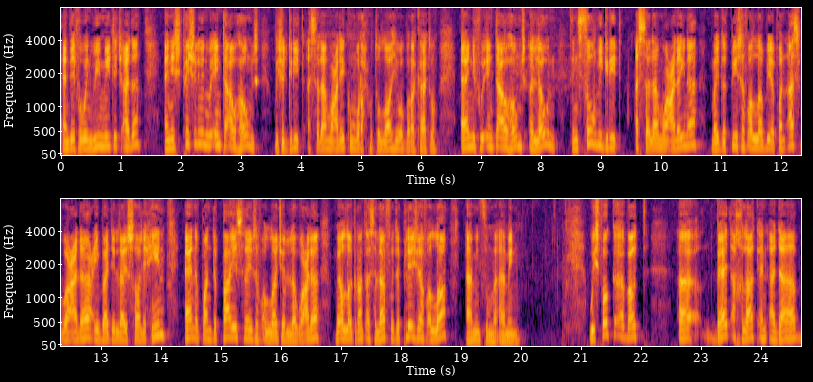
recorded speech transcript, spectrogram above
And therefore when we meet each other, and especially when we enter our homes, we should greet Assalamu alaikum wa rahmatullahi wa barakatuh. And if we enter our homes alone, then still we greet Assalamu alayna. May the peace of Allah be upon us wa ala ibadillahi salihin and upon the pious slaves of Allah Jalla wa ala. May Allah grant us love for the pleasure of Allah. Amin thumma amin. We spoke about uh, bad akhlaq and adab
